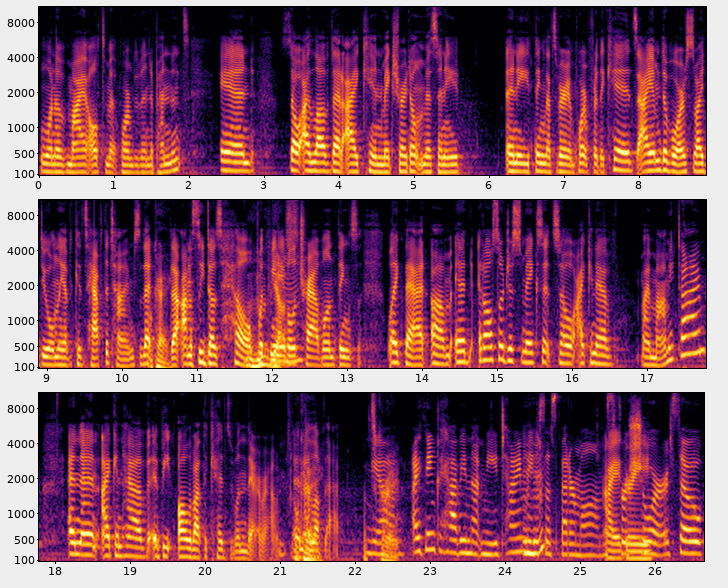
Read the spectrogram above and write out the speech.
one of my ultimate forms of independence, and so I love that I can make sure I don't miss any anything that's very important for the kids. I am divorced, so I do only have the kids half the time. So that, Okay. that honestly does help with being yes. able to travel and things like that. Um, and it also just makes it so I can have my mommy time, and then I can have it be all about the kids when they're around, and I love that. That's yeah, great. I think having that me time makes mm-hmm. us better moms I for agree. sure. So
